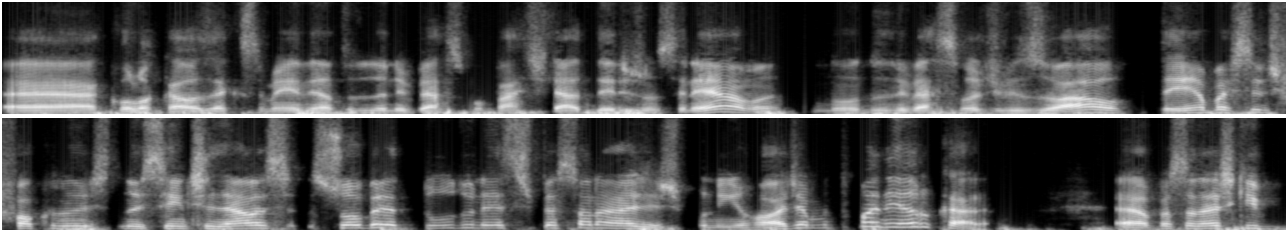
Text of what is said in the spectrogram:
é, colocar os X-Men dentro do universo compartilhado deles no cinema, no do universo audiovisual, tenha bastante foco nos, nos sentinelas, sobretudo nesses personagens. Tipo, o Nimrod é muito maneiro, cara. É um personagem que.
